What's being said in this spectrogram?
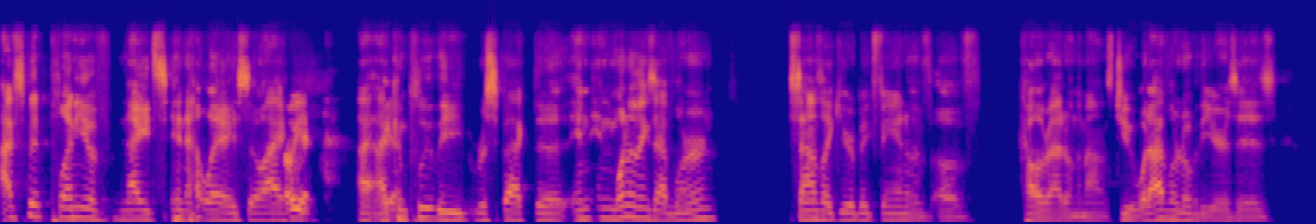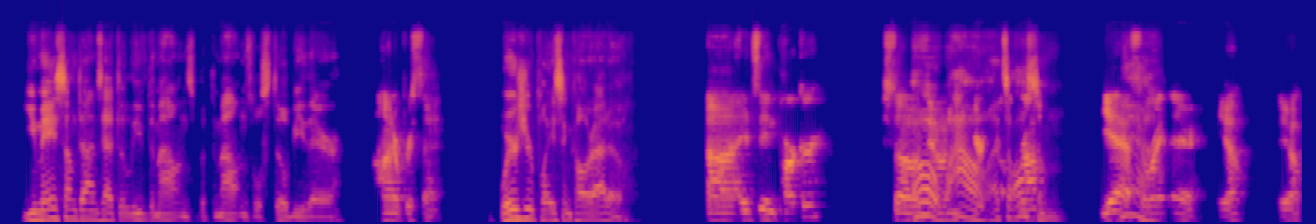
i've spent plenty of nights in la so i oh yeah I, oh, I completely respect the and, and one of the things I've learned sounds like you're a big fan of of Colorado and the mountains too. What I've learned over the years is you may sometimes have to leave the mountains, but the mountains will still be there. Hundred percent. Where's your place in Colorado? Uh, it's in Parker. So oh wow, that's awesome. Yeah, yeah, so right there. Yep, yep.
